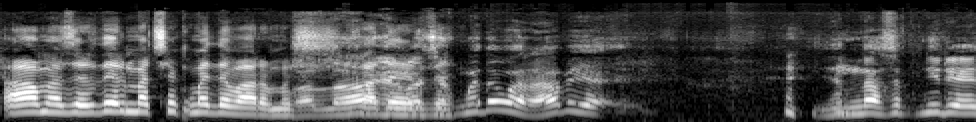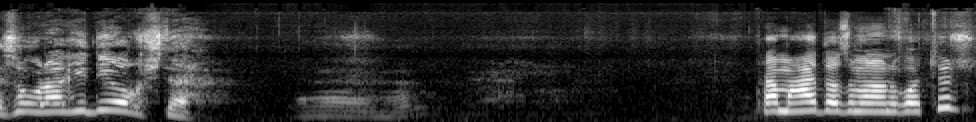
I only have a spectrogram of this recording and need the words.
Amazır'da elma çekme de varmış. Vallahi elma kaderde. çekme de var abi. Nasip nereyse oraya gidiyor işte. Tamam hadi o zaman onu götür.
